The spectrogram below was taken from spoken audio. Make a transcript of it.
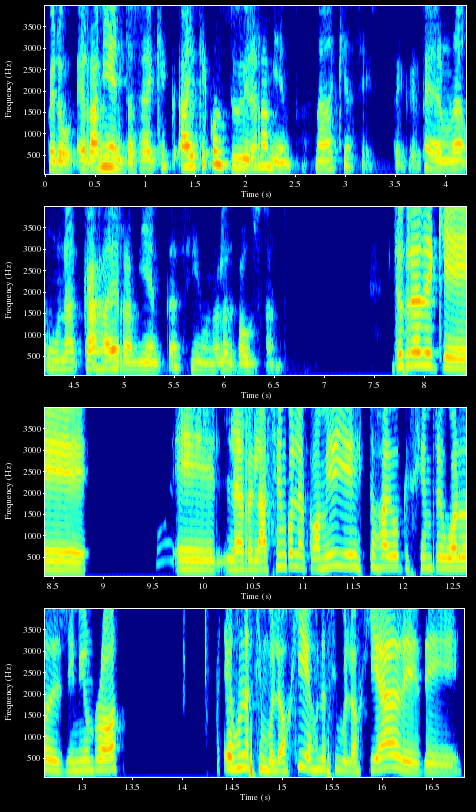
pero herramientas, hay que, hay que construir herramientas, nada que hacer. Hay que tener una, una, caja de herramientas y uno las va usando. Yo creo de que eh, la relación con la comida, y esto es algo que siempre guardo de Jeanine Roth, es una simbología, es una simbología de,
